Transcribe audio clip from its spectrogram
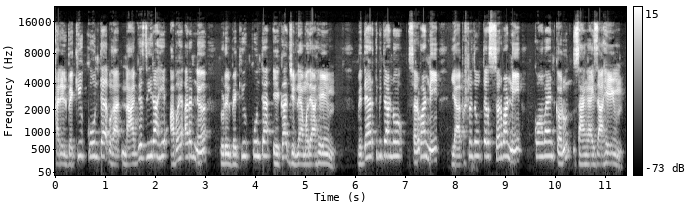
खालीलपैकी कोणत्या बघा नागझीर आहे अभय अरण्य. पुढीलपैकी कोणत्या एका जिल्ह्यामध्ये आहे? विद्यार्थी मित्रांनो सर्वांनी या प्रश्नाचं उत्तर सर्वांनी कॉमेंट करून सांगायचं आहे.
